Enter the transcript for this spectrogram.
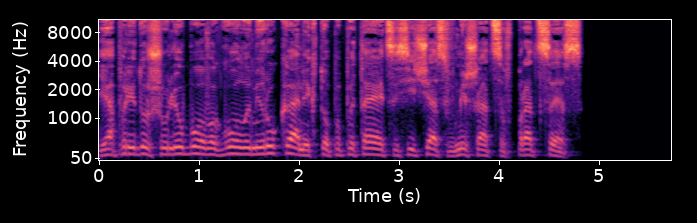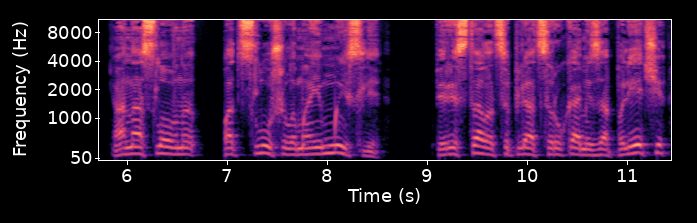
Я придушу любого голыми руками, кто попытается сейчас вмешаться в процесс. Она словно подслушала мои мысли, перестала цепляться руками за плечи,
